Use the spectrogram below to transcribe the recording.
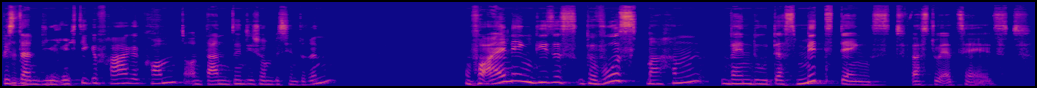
bis Mhm. dann die richtige Frage kommt und dann sind die schon ein bisschen drin. Und vor allen Dingen dieses Bewusstmachen, wenn du das mitdenkst, was du erzählst,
